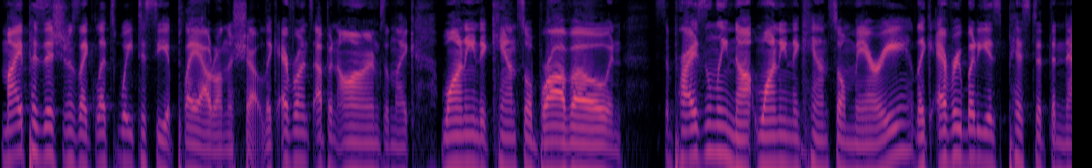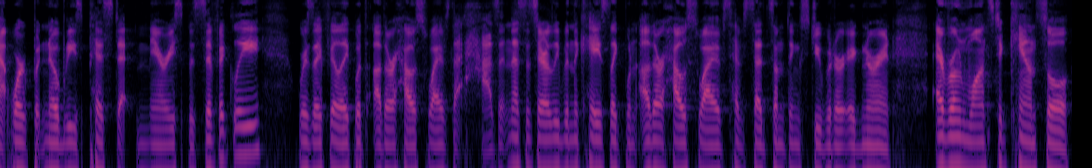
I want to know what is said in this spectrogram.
My position is like, let's wait to see it play out on the show. Like everyone's up in arms and like wanting to cancel Bravo and surprisingly not wanting to cancel Mary. Like everybody is pissed at the network, but nobody's pissed at Mary specifically. Whereas I feel like with other housewives, that hasn't necessarily been the case. Like when other housewives have said something stupid or ignorant, everyone wants to cancel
